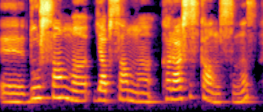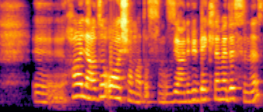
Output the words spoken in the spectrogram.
e, dursam mı yapsam mı kararsız kalmışsınız. E, hala da o aşamadasınız yani bir beklemedesiniz.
